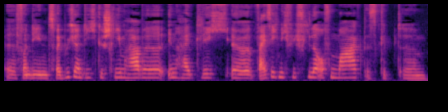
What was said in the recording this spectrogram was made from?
äh, von den zwei Büchern, die ich geschrieben habe, inhaltlich äh, weiß ich nicht, wie viele auf dem Markt. Es gibt ähm,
